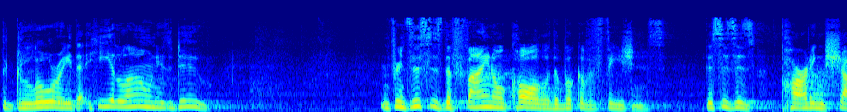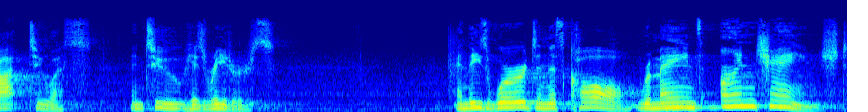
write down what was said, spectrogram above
the glory that He alone is due. And friends, this is the final call of the book of Ephesians. This is his parting shot to us and to his readers. And these words and this call remains unchanged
